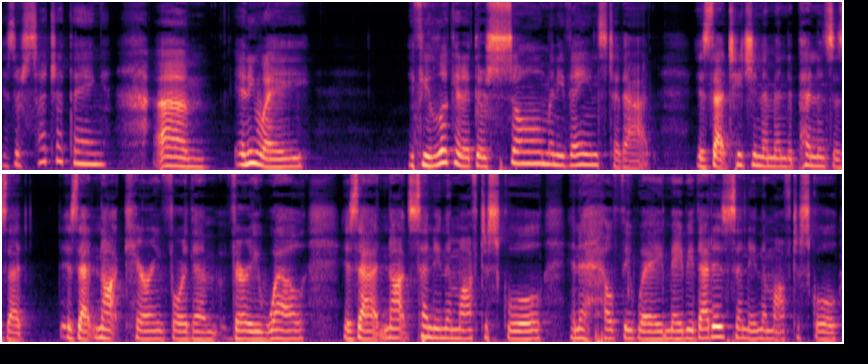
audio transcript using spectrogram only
Is there such a thing? Um, anyway, if you look at it, there's so many veins to that. Is that teaching them independence? Is that is that not caring for them very well? Is that not sending them off to school in a healthy way? Maybe that is sending them off to school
